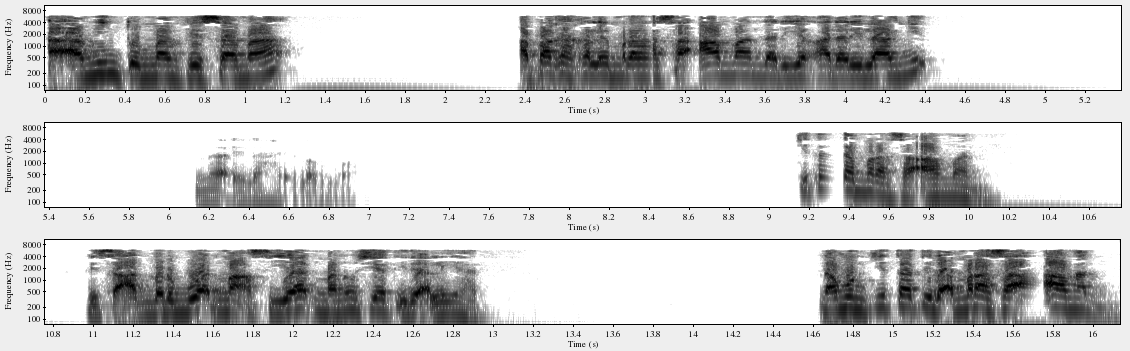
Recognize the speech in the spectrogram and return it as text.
Amin man fis sama? Apakah kalian merasa aman dari yang ada di langit? La ilaha illallah. Kita merasa aman. Di saat berbuat maksiat manusia tidak lihat. Namun kita tidak merasa aman.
